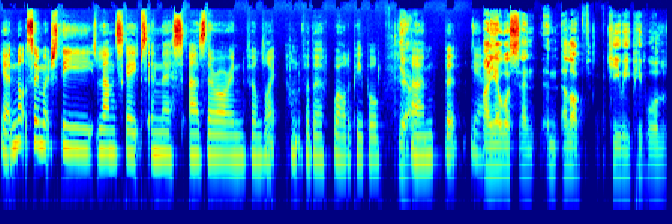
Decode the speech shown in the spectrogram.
yeah, not so much the landscapes in this as there are in films like Hunt for the Wilderpeople. Yeah. Um, but yeah, I was and, and a lot of Kiwi people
